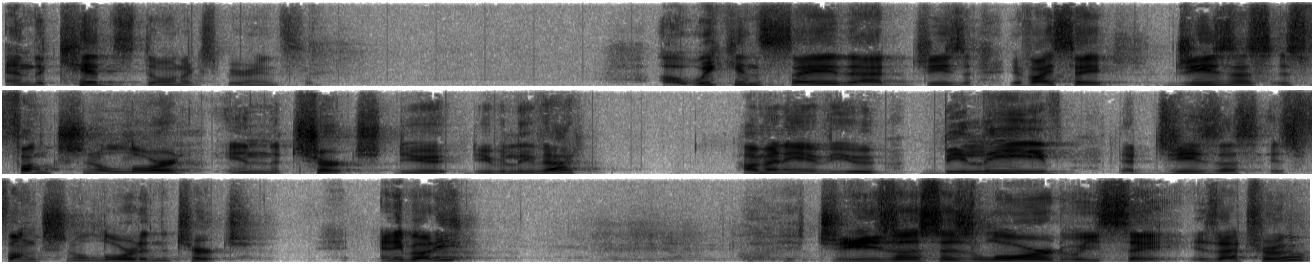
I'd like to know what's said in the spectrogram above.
And the kids don't experience them. Uh, we can say that Jesus, if I say Jesus is functional Lord in the church, do you, do you believe that? How many of you believe that Jesus is functional Lord in the church? Anybody? Jesus is Lord, we say. Is that true?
